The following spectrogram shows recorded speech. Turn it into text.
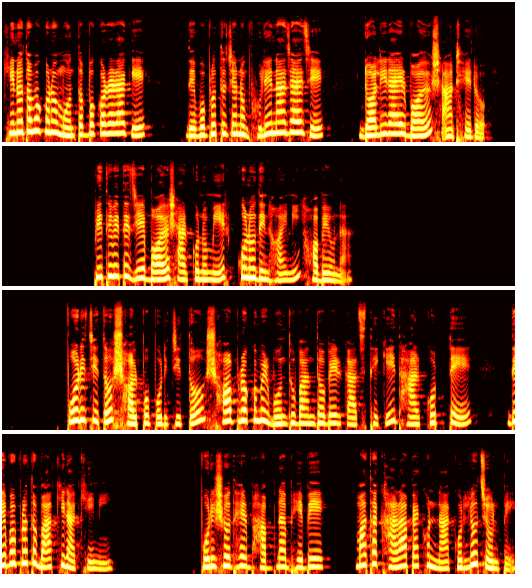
ক্ষীণতম কোনো মন্তব্য করার আগে দেবব্রত যেন ভুলে না যায় যে ডলি রায়ের বয়স আঠেরো। পৃথিবীতে যে বয়স আর কোনো মেয়ের কোনো দিন হয়নি, হবেও না। পরিচিত, স্বল্প পরিচিত, সব রকমের বন্ধু বান্ধবের কাছ থেকেই ধার করতে দেবব্রত বাকি রাখেনি। পরিশোধের ভাবনা ভেবে মাথা খারাপ এখন না করলেও চলবে।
